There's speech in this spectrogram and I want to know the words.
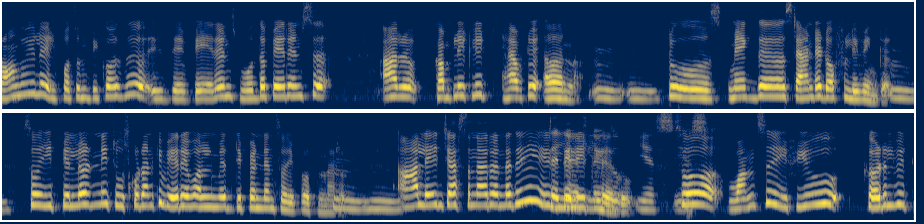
రాంగ్ వేలో వెళ్ళిపోతుంది. Because parents the parents are completely have to earn to make the standard of living. So ఈ పిల్లడిని చూసుకోవడానికి వేరే వాళ్ళ మీద డిపెండెన్స్ అయిపోతున్నారు. వాళ్ళు ఏం చేస్తున్నారు అన్నది తెలియట్లేదు. So once if you cuddle with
